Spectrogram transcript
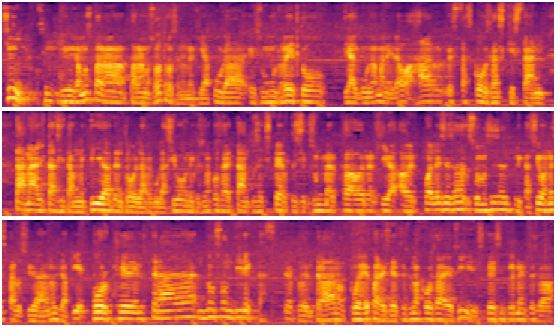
Sí, sí, digamos para, para nosotros en energía pura es un reto de alguna manera bajar estas cosas que están tan altas y tan metidas dentro de la regulación y que es una cosa de tantos expertos y que es un mercado de energía, a ver cuáles esas, son esas implicaciones para los ciudadanos de a pie. Porque de entrada no son directas, ¿cierto? De entrada no puede parecer que es una cosa de sí, es que simplemente se va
